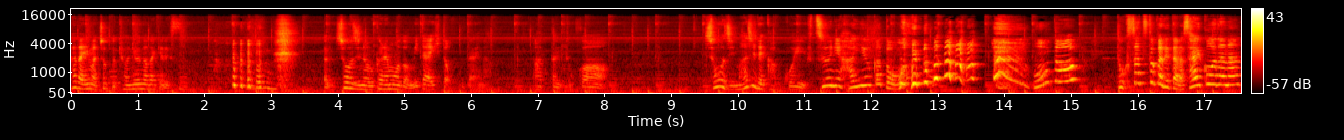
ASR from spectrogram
ただ今ちょっと巨乳なだけです。庄司の浮かれモードを見たい人みたいなあったりとか庄司マジでかっこいい。普通に俳優かと思う。本当？特撮とか出たら最高だな。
